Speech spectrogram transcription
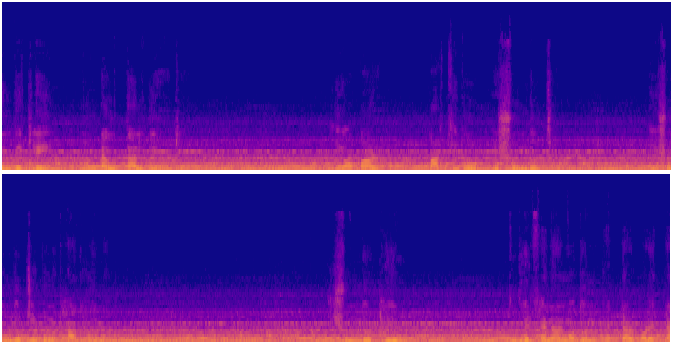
ঢেউ দেখলেই মনটা উত্তাল হয়ে ওঠে। কি অপার পার্থিব এর সৌন্দর্য। এই সৌন্দর্যর কোনো ভাগ হয় না। কি সুন্দর ঢেউ। দুধের ফেনার মতন একটার পর একটা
